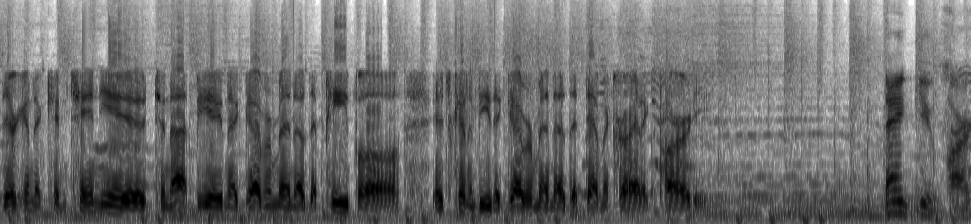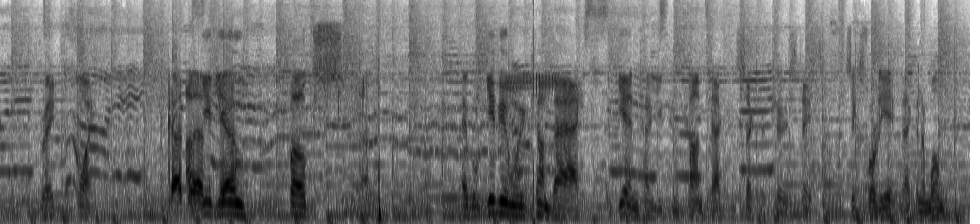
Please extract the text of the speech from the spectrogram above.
they're going to continue to not be in a government of the people. It's going to be the government of the Democratic Party. Thank you, Art. Great point. God bless I'll give Jeff. you, folks, uh, I will give you when we come back, again, how you can contact the Secretary of State. 648, back in a moment.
